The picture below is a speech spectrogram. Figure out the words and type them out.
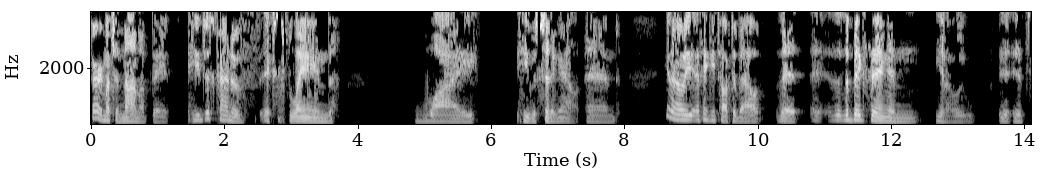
very much a non-update he just kind of explained why he was sitting out. And you know i think he talked about that the big thing and you know it's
